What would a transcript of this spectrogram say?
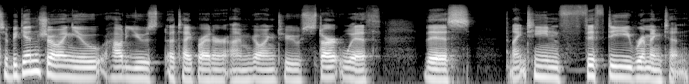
To begin showing you how to use a typewriter, I'm going to start with this 1950 Remington.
